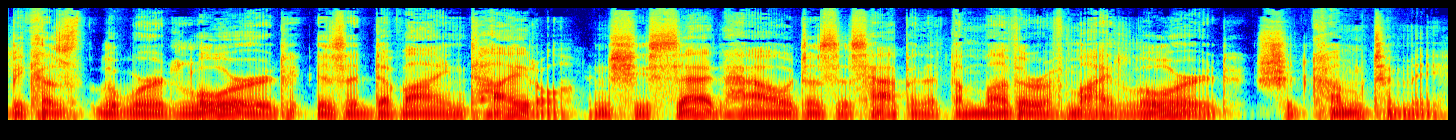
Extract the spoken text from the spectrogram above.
because the word Lord is a divine title. And she said, How does this happen that the mother of my Lord should come to me?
